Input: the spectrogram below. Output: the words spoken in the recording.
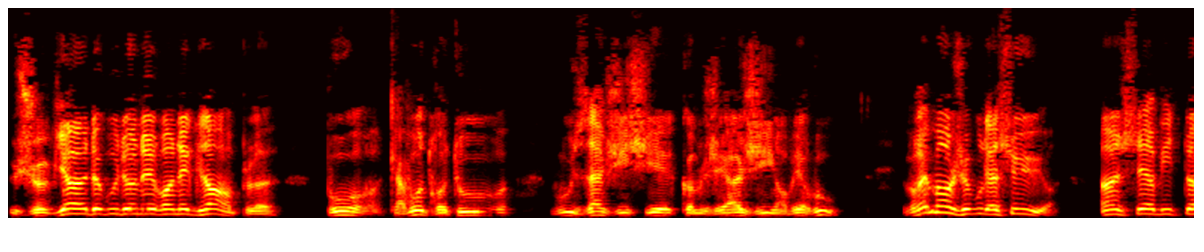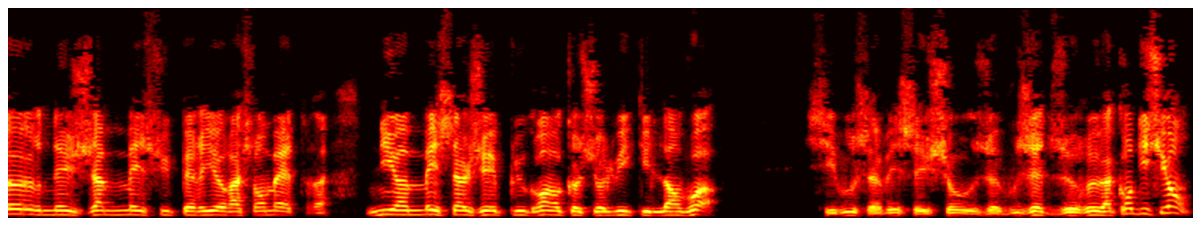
Je viens de vous donner un exemple pour qu'à votre tour vous agissiez comme j'ai agi envers vous. Vraiment, je vous l'assure, un serviteur n'est jamais supérieur à son maître, ni un messager plus grand que celui qui l'envoie. Si vous savez ces choses, vous êtes heureux à condition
